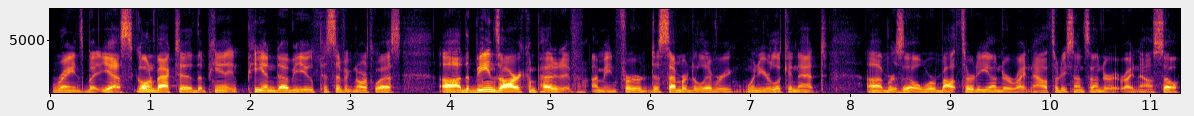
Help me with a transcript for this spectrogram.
rains, but yes, going back to the PNW Pacific Northwest, uh, the beans are competitive. I mean, for December delivery, when you're looking at uh, Brazil, we're about 30 under right now, 30 cents under it right now. So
